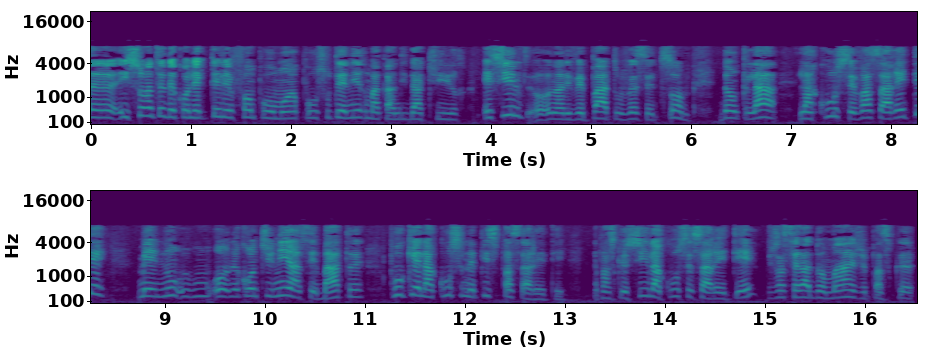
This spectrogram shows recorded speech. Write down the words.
euh, ils sont en train de collecter les fonds pour moi, pour soutenir ma candidature. Et si on n'arrivait pas à trouver cette somme, donc là, la course va s'arrêter. Mais nous, on continue à se battre pour que la course ne puisse pas s'arrêter. Parce que si la course s'arrêtait, ça sera dommage parce que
